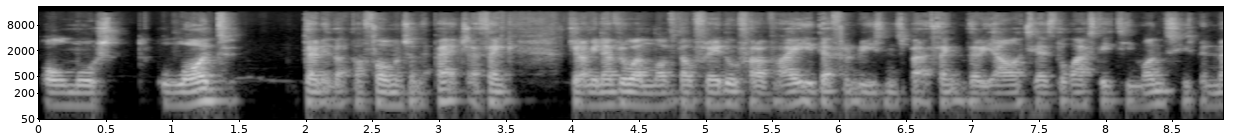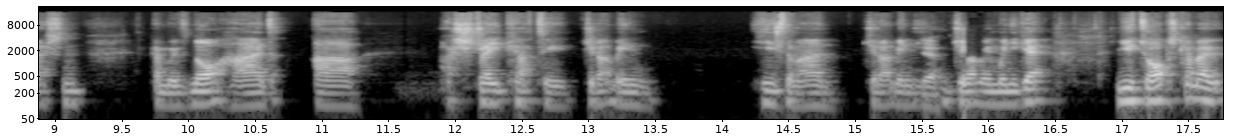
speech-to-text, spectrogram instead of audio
almost laud down to their performance on the pitch. I think you know I mean? Everyone loved Alfredo for a variety of different reasons, but I think the reality is the last 18 months he's been missing and we've not had a, a striker to, do you know what I mean? He's the man. Do you know what I mean? Yeah. Do you know what I mean? When you get new tops come out,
